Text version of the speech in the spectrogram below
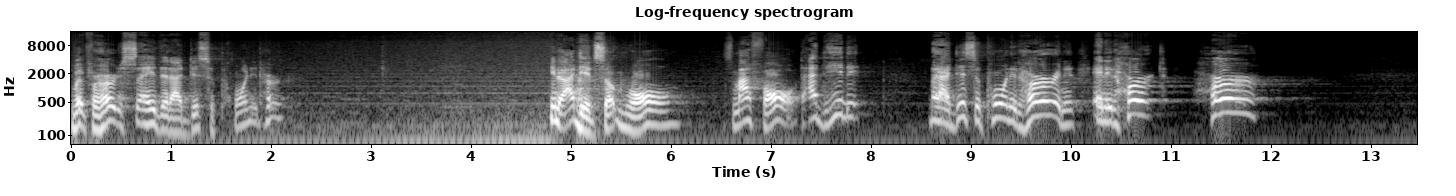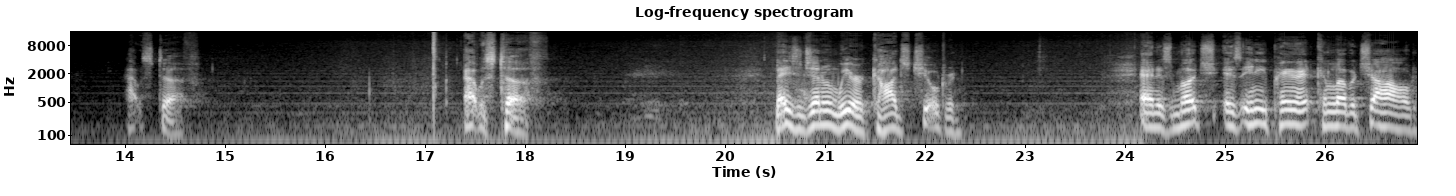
But for her to say that I disappointed her, you know, I did something wrong. It's my fault. I did it. But I disappointed her and it, and it hurt her. That was tough. That was tough. Ladies and gentlemen, we are God's children. And as much as any parent can love a child,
